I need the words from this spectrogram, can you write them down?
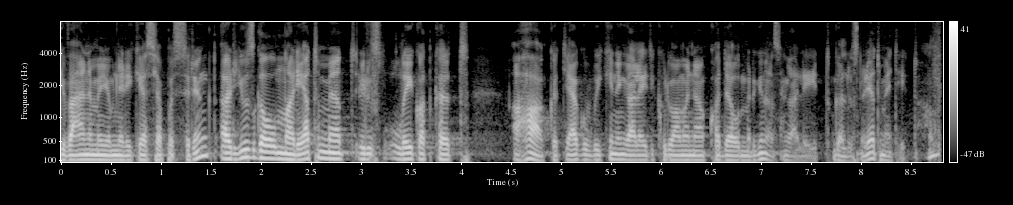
gyvenime jums nereikės ją pasirinkti? Ar jūs gal norėtumėt ir jūs laikot, kad, aha, kad jeigu vaikinai gali eiti kariuomenę, kodėl merginas negali eiti? Gal jūs norėtumėte eiti?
